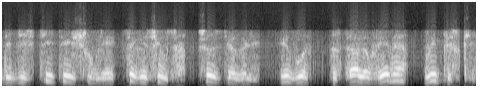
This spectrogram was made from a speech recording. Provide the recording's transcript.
до 10 тысяч рублей согласился. Все сделали. И вот настало время выписки.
